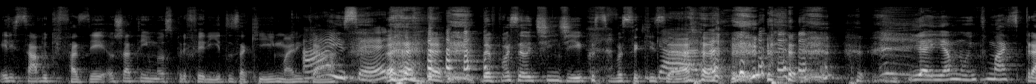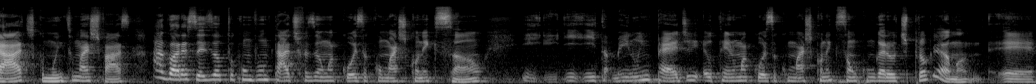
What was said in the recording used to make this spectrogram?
Ele sabe o que fazer. Eu já tenho meus preferidos aqui em Maringá. Ai, sério? Depois eu te indico se você quiser. e aí é muito mais prático, muito mais fácil. Agora, às vezes, eu tô com vontade de fazer uma coisa com mais conexão. E, e, e, também não impede eu ter uma coisa com mais conexão com o garoto de programa. É,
